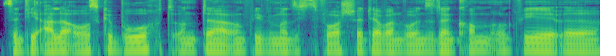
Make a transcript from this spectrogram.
sind die alle ausgebucht und da irgendwie, wie man sich das vorstellt, ja, wann wollen sie denn kommen? Irgendwie äh,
